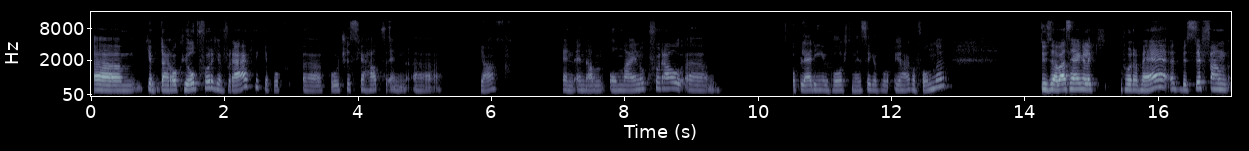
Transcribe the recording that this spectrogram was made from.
Ehm, ik heb daar ook hulp voor gevraagd. Ik heb ook eh, coaches gehad en eh, ja, en, en dan online ook vooral ehm, opleidingen gevolgd, mensen ja, gevonden. Dus dat was eigenlijk voor mij het besef van,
